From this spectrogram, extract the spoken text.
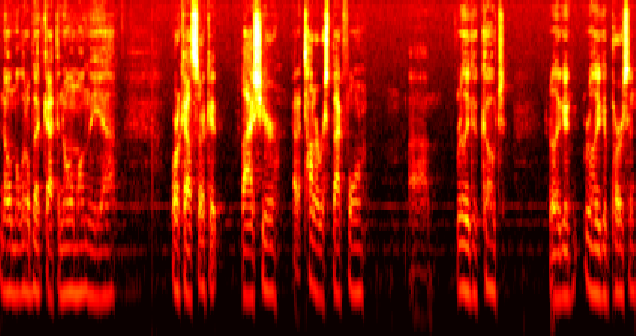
Know him a little bit. Got to know him on the uh, workout circuit last year. Got a ton of respect for him. Um, really good coach. Really good, really good person.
